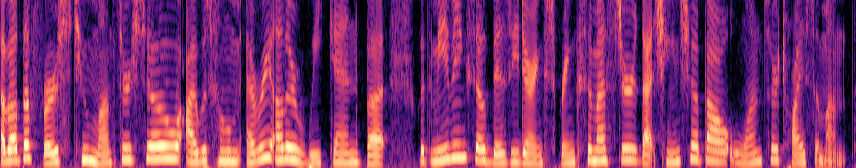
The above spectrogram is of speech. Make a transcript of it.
About the first two months or so, I was home every other weekend, but with me being so busy during spring semester, that changed to about once or twice a month.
